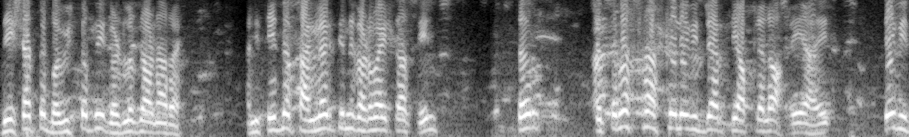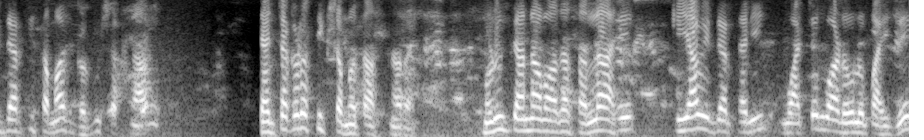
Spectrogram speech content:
देशाचं भविष्य घडलं जाणार आहे. आणि ते जर चांगल्या रीतीने घडवायचं असेल तर चतुरस्र असलेले विद्यार्थी आपल्याला हवे आहेत. ते विद्यार्थी समाज घडवू शकणार. त्यांच्याकडंच ती क्षमता असणार आहे. म्हणून त्यांना माझा सल्ला आहे की या विद्यार्थ्यांनी वाचन वाढवलं पाहिजे.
